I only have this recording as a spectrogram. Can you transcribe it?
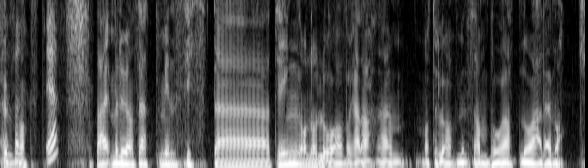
fullvokst. Ja. Nei, men uansett, min siste ting, og nå lover jeg da Jeg måtte love min samboer at nå er det nok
